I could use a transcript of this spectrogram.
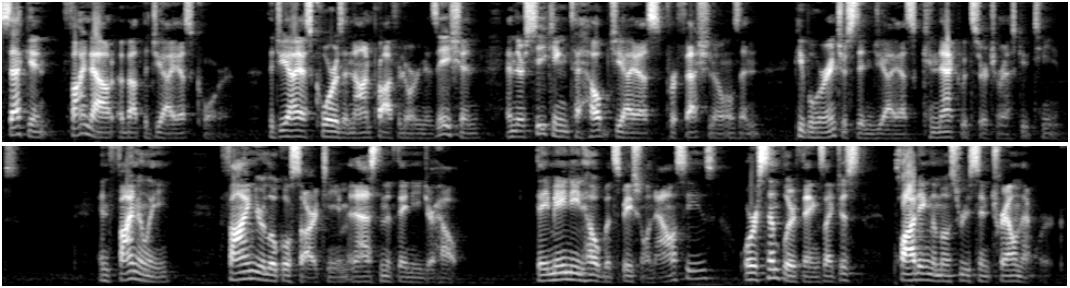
Second, find out about the GIS Corps. The GIS Corps is a nonprofit organization, and they're seeking to help GIS professionals and people who are interested in GIS connect with search and rescue teams. And finally, find your local SAR team and ask them if they need your help. They may need help with spatial analyses or simpler things like just plotting the most recent trail network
